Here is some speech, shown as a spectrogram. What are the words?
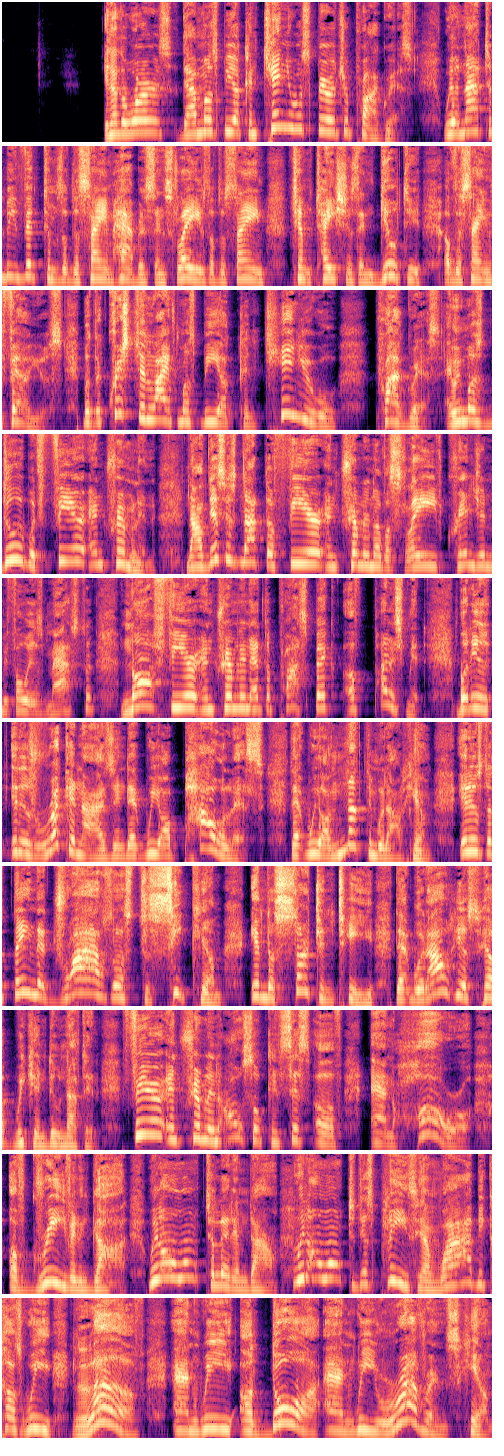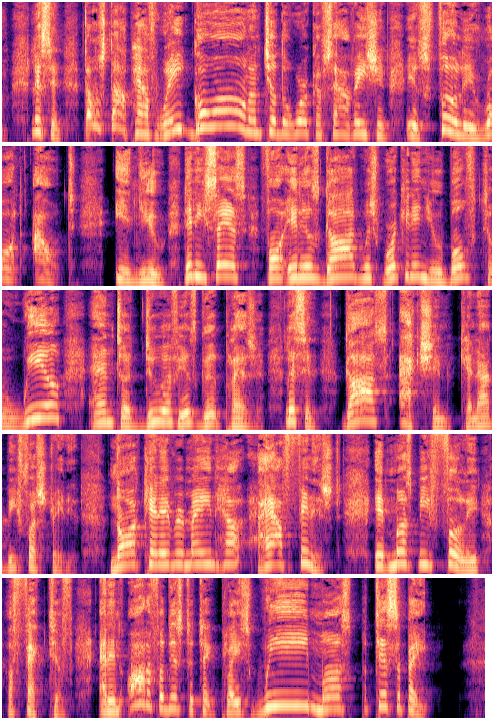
In other words, there must be a continual spiritual progress. We are not to be victims of the same habits and slaves of the same temptations and guilty of the same failures. But the Christian life must be a continual progress, and we must do it with fear and trembling. Now, this is not the fear and trembling of a slave cringing before his master, nor fear and trembling at the prospect of punishment, but it is recognizing that we are powerless, that we are nothing without him. It is the thing that drives us to seek him in the certainty that without his help, we can do nothing. Fear and trembling also consists of an horror of grieving God. We don't want to let him down. We don't want to displease him him. Why? Because we love and we adore and we reverence him. Listen, don't stop halfway. Go on until the work of salvation is fully wrought out in you. Then he says, for it is God which working in you both to will and to do of his good pleasure. Listen, God's action cannot be frustrated, nor can it remain half finished. It must be fully effective. And in order for this to take place, we must participate.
